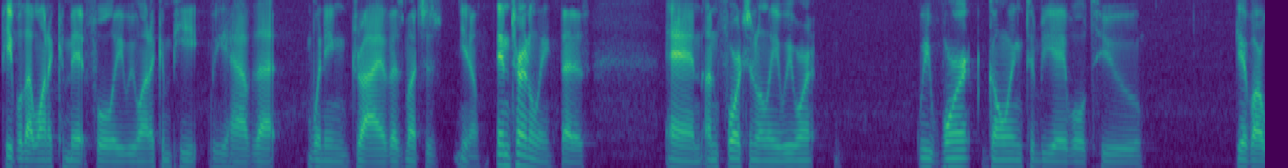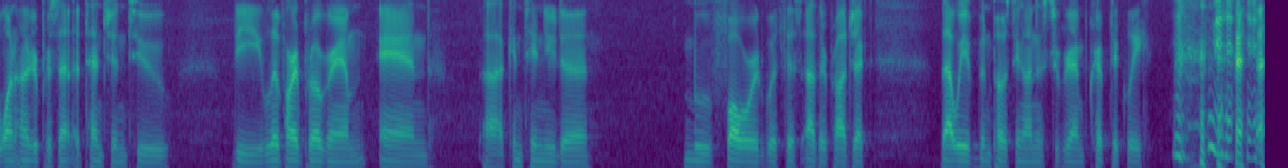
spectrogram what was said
people that want to commit fully. We want to compete. We have that winning drive as much as you know internally. That is, and unfortunately, we weren't we weren't going to be able to give our 100% attention to the Live Hard program and uh, continue to move forward with this other project that we've been posting on Instagram cryptically.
